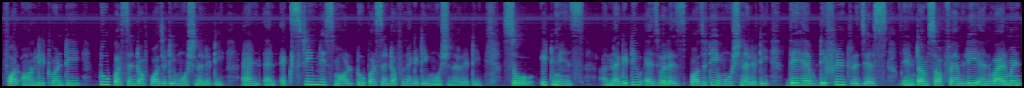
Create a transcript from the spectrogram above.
for only 22 percent of positive emotionality and an extremely small 2 percent of negative emotionality. So, it means negative as well as positive emotionality they have different results in terms of family environment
